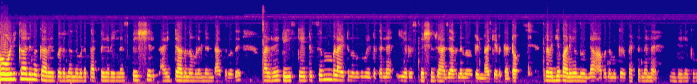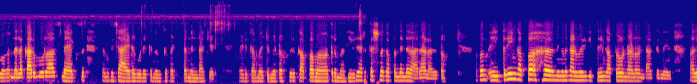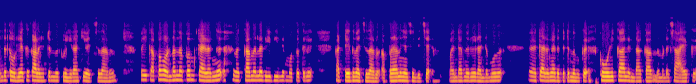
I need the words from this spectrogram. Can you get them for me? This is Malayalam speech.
കോഴിക്കാൽ എന്നൊക്കെ അറിയപ്പെടുന്ന നമ്മുടെ തട്ടുകടയിലെ സ്പെഷ്യൽ ഐറ്റമാണ് നമ്മൾ ഇന്ന് ഉണ്ടാക്കുന്നത്. വളരെ ടേസ്റ്റി ആയിട്ട് സിമ്പിൾ ആയിട്ട് നമുക്ക് വീട്ടിൽ തന്നെ ഈ ഒരു സ്പെഷ്യൽ രാജാവിനെ നമുക്ക് ഉണ്ടാക്കിയെടുക്കാം കേട്ടോ. അത്ര വലിയ പണിയൊന്നുമില്ല. അപ്പൊ നമുക്ക് പെട്ടെന്ന് തന്നെ വീഡിയോയിലേക്ക് പോകാം. നല്ല കറുമുറ സ്നാക്സ് നമുക്ക് ചായയുടെ കൂടെയൊക്കെ നമുക്ക് പെട്ടെന്ന് ഉണ്ടാക്കി എടുക്കാൻ പറ്റും കേട്ടോ. ഒരു കപ്പ മാത്രം മതി. ഒരു അരക്കഷ്ണ കപ്പം തന്നെ ധാരാളമാണ് കേട്ടോ. അപ്പം ഇത്രയും കപ്പ നിങ്ങൾ കാണുമ്പോഴേക്കും ഇത്രയും കപ്പ കൊണ്ടാണ് ഉണ്ടാക്കുന്നത് അതിന്റെ തൊലിയൊക്കെ കളഞ്ഞിട്ട് ഒന്ന് ക്ലീൻ ആക്കി വെച്ചതാണ്. അപ്പൊ ഈ കപ്പ കൊണ്ടുവന്നപ്പം കിഴങ്ങ് വെക്കാന്നുള്ള രീതിയിൽ മൊത്തത്തിൽ കട്ട് ചെയ്ത് വെച്ചതാണ്. അപ്പോഴാണ് ഞാൻ ചിന്തിച്ചത് അതിന്റെ അന്നൊരു രണ്ട് മൂന്ന് കിഴങ്ങ് എടുത്തിട്ട് നമുക്ക് കോഴിക്കാൽ ഉണ്ടാക്കാം നമ്മുടെ ചായക്ക്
